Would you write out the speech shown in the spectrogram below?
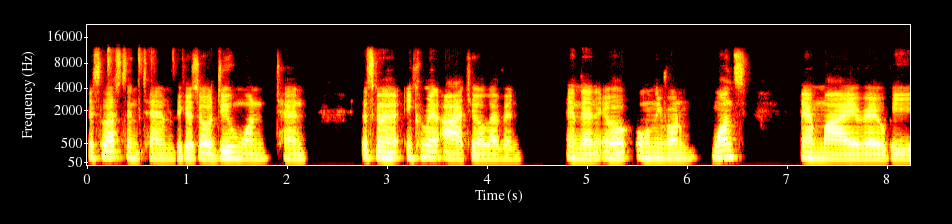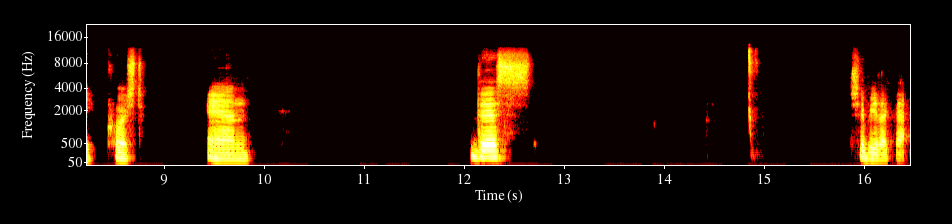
it's less than 10 because it'll do one 10. It's going to increment i to 11. And then it'll only run once. And my array will be pushed. And this should be like that.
